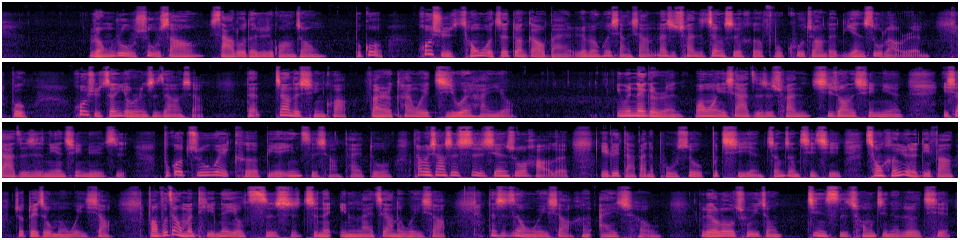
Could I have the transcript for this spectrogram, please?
融入树梢洒落的日光中。不过，或许从我这段告白，人们会想象那是穿着正式和服裤装的严肃老人。不，或许真有人是这样想。但这样的情况反而堪为极为罕有，因为那个人往往一下子是穿西装的青年，一下子是年轻女子。不过诸位可别因此想太多，他们像是事先说好了，一律打扮的朴素不起眼，整整齐齐，从很远的地方就对着我们微笑，仿佛在我们体内有磁石，只能引来这样的微笑。但是这种微笑很哀愁，流露出一种近似憧憬的热切。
